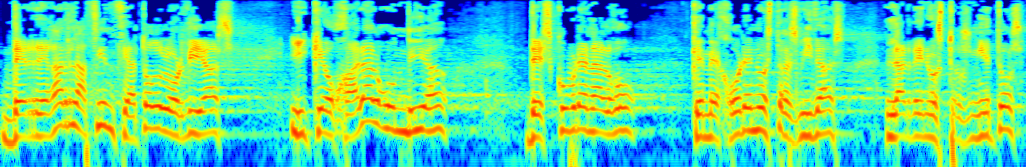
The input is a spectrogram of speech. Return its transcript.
de regar la ciencia todos los días y que ojalá algún día descubran algo que mejore nuestras vidas, las de nuestros nietos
